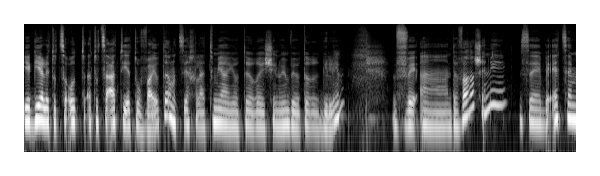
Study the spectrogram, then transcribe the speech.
יגיע לתוצאות, התוצאה תהיה טובה יותר, נצליח להטמיע יותר אה, שינויים ויותר רגילים. והדבר השני זה בעצם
